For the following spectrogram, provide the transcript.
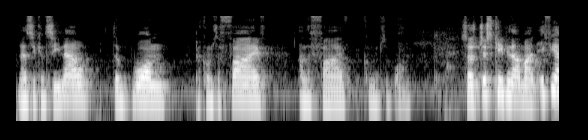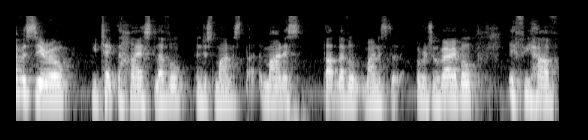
And as you can see now, the 1 becomes a 5, and the 5 becomes a 1. So just keeping that in mind. If you have a 0, you take the highest level and just minus that, minus that level minus the original variable. If you have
